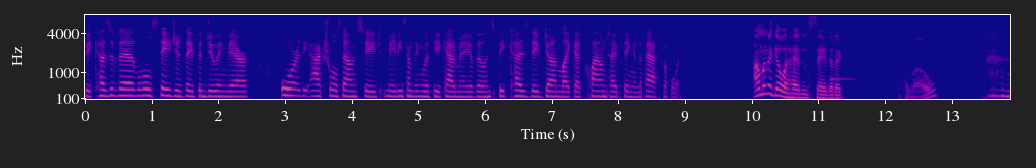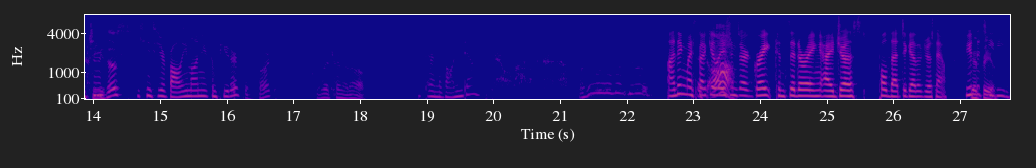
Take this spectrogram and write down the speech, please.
because of the little stages they've been doing there, or the actual sound stage, maybe something with the Academy of Villains because they've done like a clown type thing in the past before. I'm gonna go ahead and say that I. Hello, Jesus. Is your volume on your computer? the fuck? How do I turn that off? Turn the volume down. Okay, hold on. I'm gonna turn it down. Oh my god. I think my speculations off. are great considering I just pulled that together just now. Mute Good the for you. TV.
